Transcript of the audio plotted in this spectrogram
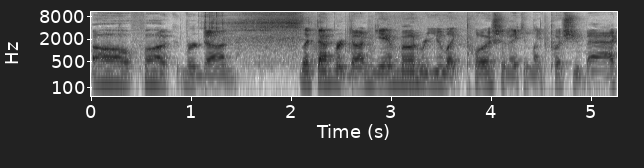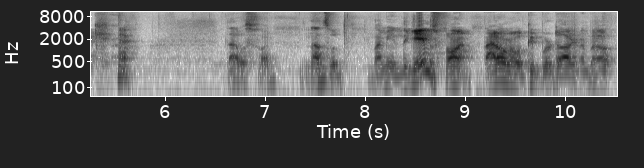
Oh fuck, Verdun. It's like that Verdun game mode where you like push and they can like push you back. Yeah. That was fun. That's what I mean. The game's fun. I don't know what people are talking about.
